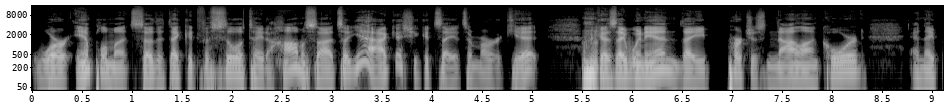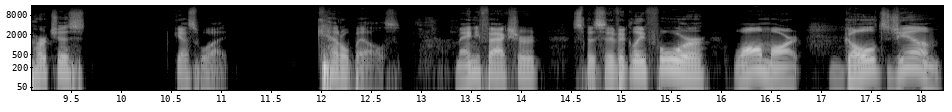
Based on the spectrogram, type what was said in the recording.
were implements so that they could facilitate a homicide. So yeah, I guess you could say it's a murder kit because they went in, they purchased nylon cord, and they purchased guess what? Kettlebells, manufactured specifically for Walmart Gold's Gym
